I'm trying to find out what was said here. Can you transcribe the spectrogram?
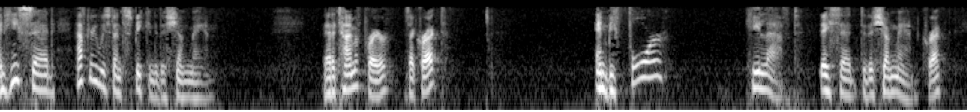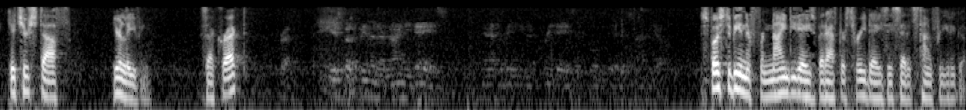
And he said, after he was done speaking to this young man, at a time of prayer, is that correct? And before he left, they said to this young man, correct? Get your stuff, you're leaving. Is that correct? You're supposed to be in there for 90 days, but after three days, they said, It's time for you to go.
